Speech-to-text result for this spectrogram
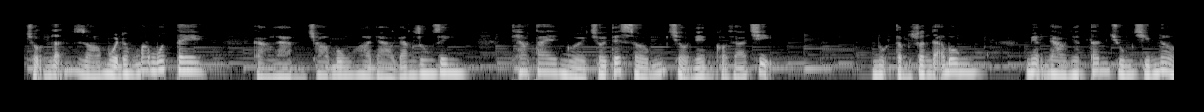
trộn lẫn gió mùa đông bắc bút tê, càng làm cho bông hoa đào đang rung rinh, theo tay người chơi tết sớm trở nên có giá trị. Nụ tầm xuân đã bung miệng đào nhật tân chúng chím nở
